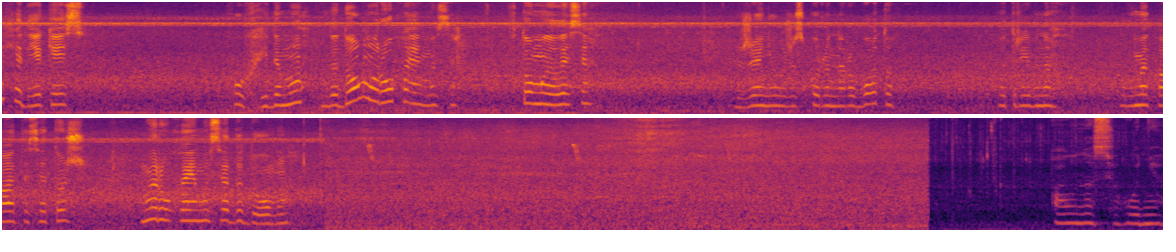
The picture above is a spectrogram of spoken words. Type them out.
Вихід якийсь. Фух, йдемо додому, рухаємося, втомилися. Женю вже скоро на роботу потрібно вмикатися, тож ми рухаємося додому. А у нас сьогодні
